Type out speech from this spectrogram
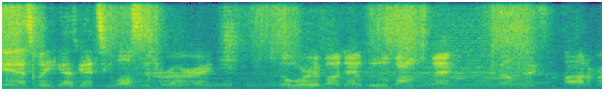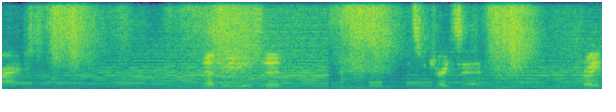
Yeah, that's why you guys got two losses in a row, right? Don't worry about that. We will bounce back. Bounce back to the bottom, right? That's what you said. That's what Drake said. Great.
